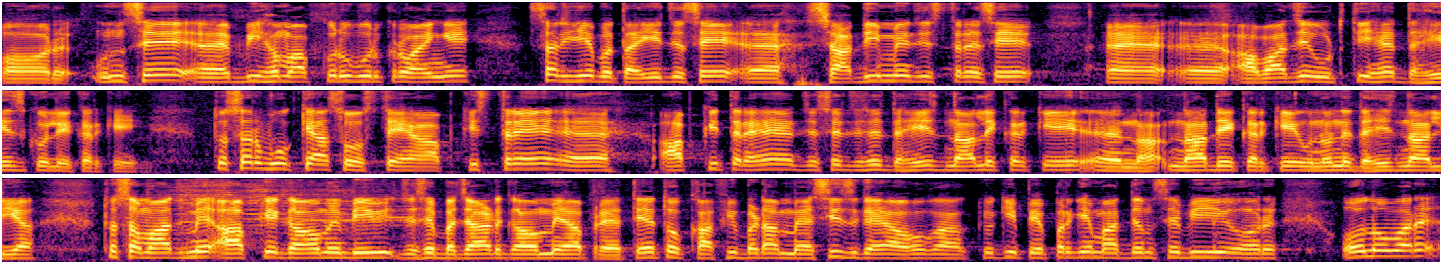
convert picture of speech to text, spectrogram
और उनसे भी हम आपको रूबरू करवाएँगे। सर, ये बताइए, जैसे शादी में जिस तरह से आवाज़ें उठती हैं दहेज को लेकर के तो सर वो क्या सोचते हैं आप? किस तरह आपकी तरह जैसे जैसे दहेज ना लेकर के ना, ना दे करके उन्होंने दहेज ना लिया तो समाज में आपके गाँव में भी जैसे बजाड़ गाँव में आप रहते हैं तो काफ़ी बड़ा मैसेज गया होगा क्योंकि पेपर के माध्यम से भी और ऑल ओवर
